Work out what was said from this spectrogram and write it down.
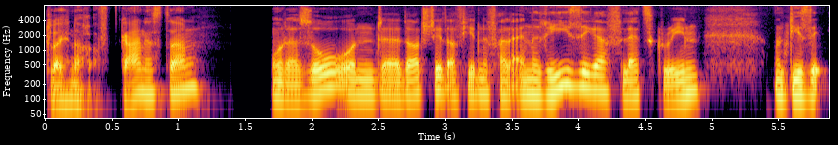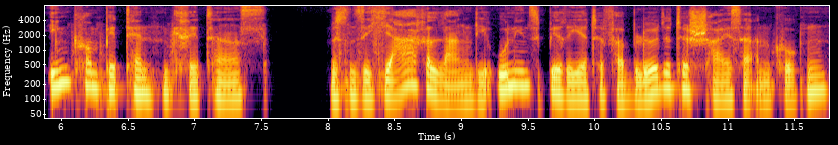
gleich nach Afghanistan. Oder so. Und äh, dort steht auf jeden Fall ein riesiger Flatscreen. Und diese inkompetenten Kretins müssen sich jahrelang die uninspirierte, verblödete Scheiße angucken,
